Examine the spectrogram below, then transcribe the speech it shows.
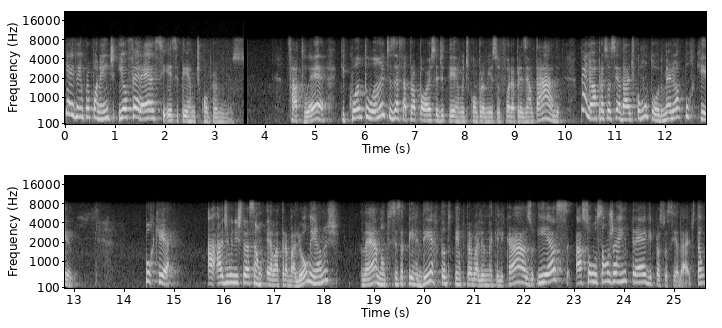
e aí vem o proponente e oferece esse termo de compromisso. Fato é que quanto antes essa proposta de termo de compromisso for apresentada, melhor para a sociedade como um todo. Melhor por quê? Porque a administração ela trabalhou menos, né? não precisa perder tanto tempo trabalhando naquele caso, e essa, a solução já é entregue para a sociedade. Então,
